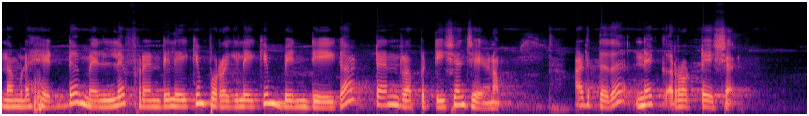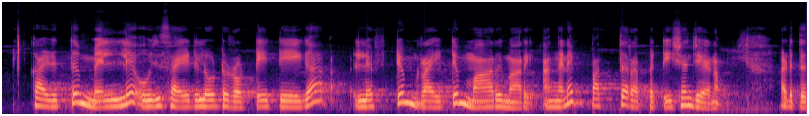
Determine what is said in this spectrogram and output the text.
നമ്മുടെ ഹെഡ് മെല്ലെ ഫ്രണ്ടിലേക്കും പുറകിലേക്കും ബെൻഡ് ചെയ്യുക ടെൻ റെപ്പറ്റീഷൻ ചെയ്യണം. അടുത്തത് നെക്ക് റൊട്ടേഷൻ കഴുത്ത് മെല്ലെ ഒരു സൈഡിലോട്ട് റൊട്ടേറ്റ് ചെയ്യുക. ലെഫ്റ്റും റൈറ്റും മാറി മാറി. അങ്ങനെ പത്ത് റെപ്പറ്റീഷൻ ചെയ്യണം. അടുത്ത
